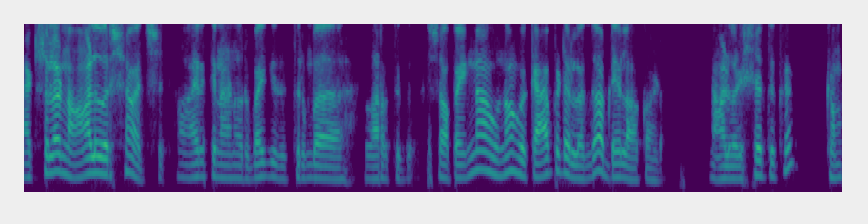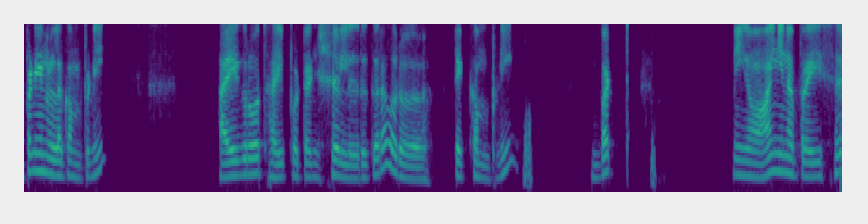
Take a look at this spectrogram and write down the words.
ஆக்சுவலாக நாலு வருஷம் ஆச்சு. ஆயிரத்தி நானூறுபாய்க்கு இது திரும்ப வரத்துக்கு ஸோ அப்போ என்ன ஆகும்னா உங்கள் கேபிட்டல் வந்து அப்படியே லாக் ஆகிடும் நாலு வருஷத்துக்கு கம்பெனி நல்ல company high growth high potential இருக்கிற ஒரு டெக் கம்பெனி பட் நீங்கள் வாங்கின ப்ரைஸு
